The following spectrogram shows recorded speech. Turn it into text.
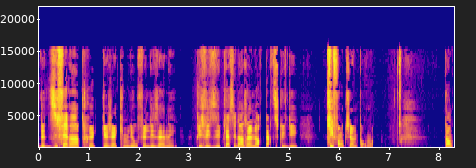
de différents trucs que j'ai accumulés au fil des années, puis je les ai placés dans un ordre particulier qui fonctionne pour moi. Donc,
